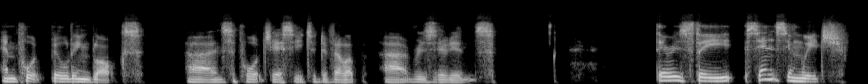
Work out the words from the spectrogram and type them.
and put building blocks uh, and support Jessie to develop uh, resilience. There is the sense in which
